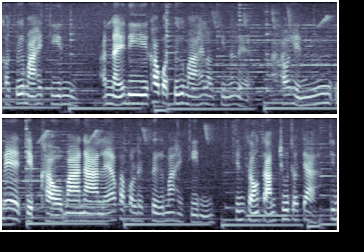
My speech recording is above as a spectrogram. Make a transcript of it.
เขาซื้อมาให้กิน อันไหนดีเขาก็ซื้อมาให้เรากินนั่นแหละเขาเห็นแม่เจ็บเข่ามานานแล้วเขาก็เลยซื้อมาให้กิน กินสองสามชุดแล้วจ้ะกิน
